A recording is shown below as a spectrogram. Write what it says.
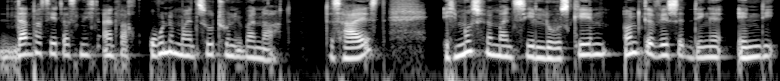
dann passiert das nicht einfach ohne mein Zutun über Nacht. Das heißt, ich muss für mein Ziel losgehen und gewisse Dinge in die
